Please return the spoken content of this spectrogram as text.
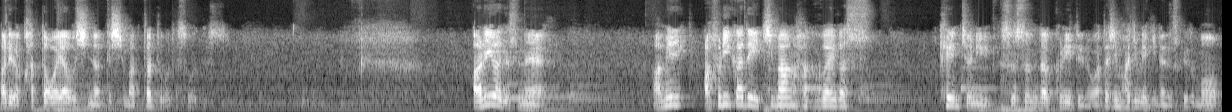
あるいは片親を失ってしまったってことそうです。あるいはですね、アメリアフリカで一番迫害が顕著に進んだ国というのは私も初めて聞いたんですけども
